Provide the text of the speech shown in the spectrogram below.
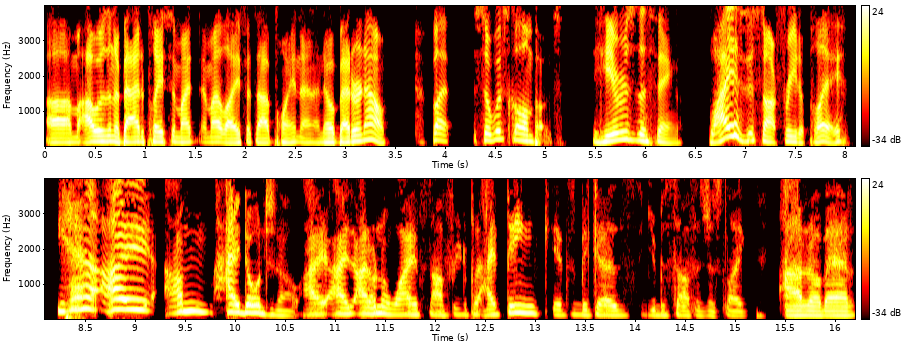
Um, I was in a bad place in my in my life at that point, and I know better now. But so with Skull and Bones, here's the thing. Why is this not free to play? Yeah, I um I don't know. I, I I don't know why it's not free to play. I think it's because Ubisoft is just like, I don't know, man,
